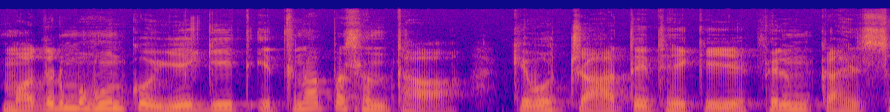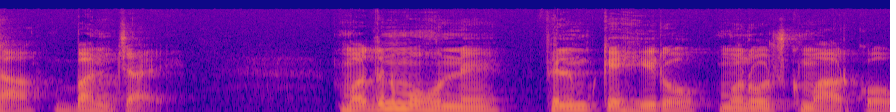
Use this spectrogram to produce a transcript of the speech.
मदन मोहन को ये गीत इतना पसंद था कि वो चाहते थे कि ये फ़िल्म का हिस्सा बन जाए। मदन मोहन ने फ़िल्म के हीरो मनोज कुमार को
